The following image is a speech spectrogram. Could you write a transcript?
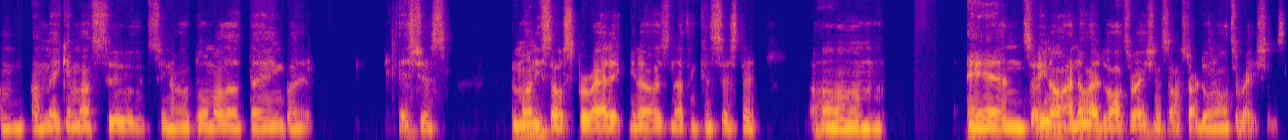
I'm I'm making my suits, you know, doing my little thing, but it's just money's so sporadic, you know, it's nothing consistent. Um, and so, you know, I know how to do alterations, so I start doing alterations,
